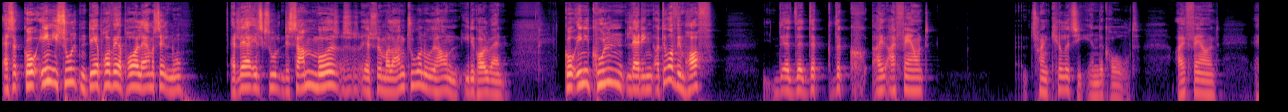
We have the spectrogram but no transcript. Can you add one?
Altså gå ind i sulten, det jeg prøver at prøve at lære mig selv nu. At lære at elske sulten. Det samme måde, jeg svømmer lange ture ud i havnen i det kolde vand. Gå ind i kulden, lad din, og det var Wim Hof. The, the, the, the, I, I found tranquility in the cold. I found uh,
